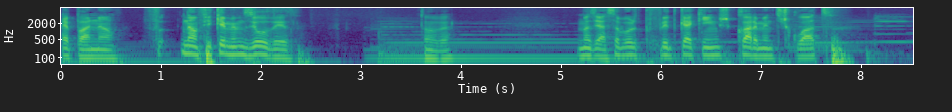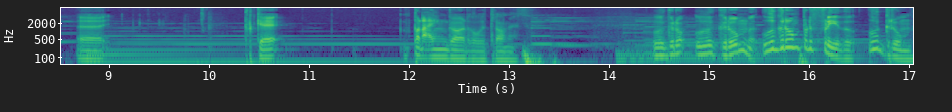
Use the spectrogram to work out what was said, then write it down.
É pá, não. F não, fiquei mesmo desiludido. Estão a ver? Mas é, yeah, sabor preferido de quequinhos, claramente de chocolate. Uh, porque é para engorda, literalmente. Legume, legume, legume preferido. Legume,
